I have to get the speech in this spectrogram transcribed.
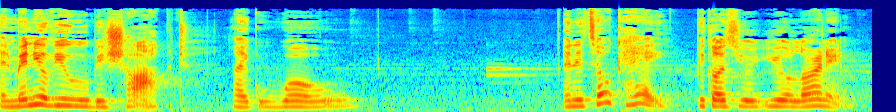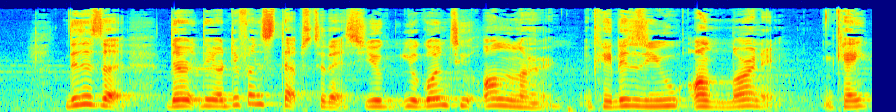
And many of you will be shocked, like, whoa. And it's okay because you're, you're learning. This is a there there are different steps to this. You you're going to unlearn. Okay, this is you unlearning. Okay,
